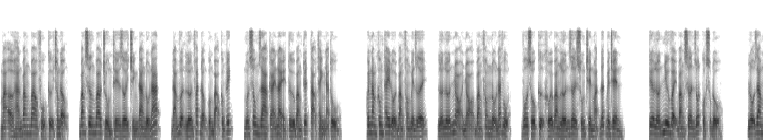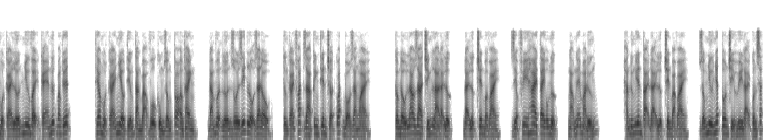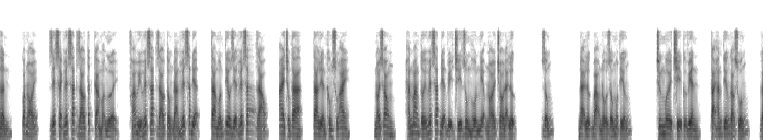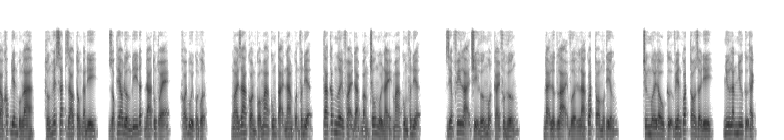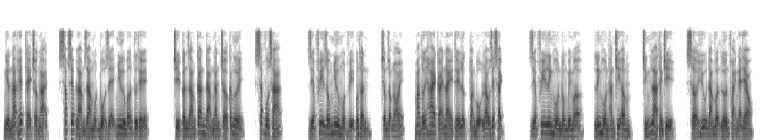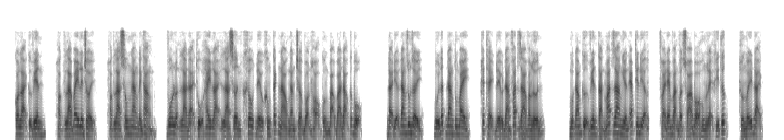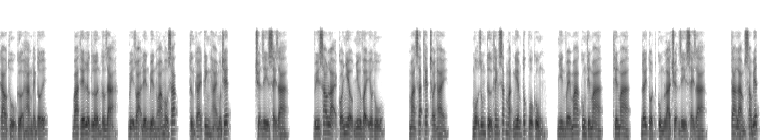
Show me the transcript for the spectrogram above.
Mà ở hàn băng bao phủ cự trong động, băng xương bao trùm thế giới chính đang đổ nát, đám vượn lớn phát động cuồng bạo công kích, muốn xông ra cái này từ băng tuyết tạo thành nhà tù. Quanh năm không thay đổi băng phong bên dưới, lớn lớn nhỏ nhỏ băng phong nổ nát vụn, vô số cự khối băng lớn rơi xuống trên mặt đất bên trên. Kia lớn như vậy băng sơn rốt cuộc sụp đổ. Lộ ra một cái lớn như vậy kẽ nước băng tuyết. Theo một cái nhiều tiếng tàn bạo vô cùng giống to âm thanh, đám vượn lớn rối rít lộ ra đầu, từng cái phát ra kinh thiên trợt quát bỏ ra ngoài. Cầm đầu lao ra chính là đại lực đại lực trên bờ vai, diệp phi hai tay ôm ngực, ngạo nghễ mà đứng. Hắn đứng yên tại đại lực trên bờ vai, giống như nhất tôn chỉ huy đại quân sát thần, quát nói, giết sạch huyết sát giáo tất cả mọi người, phá hủy huyết sát giáo tổng đàn huyết sát điện, ta muốn tiêu diệt huyết sát giáo, ai chống ta ta liền không xuống ai. Nói xong, hắn mang tới huyết sát điện vị trí dùng hồn niệm nói cho đại lực. Giống. Đại lực bạo nổ giống một tiếng. Chừng mười chỉ cự viên, tại hắn tiếng gào xuống, gào khóc điên của la, hướng huyết sát giáo tổng đàn đi, dọc theo đường đi đất đá tung tóe, khói bùi cuồn cuộn. Ngoài ra còn có ma cung tại nam quận phân điện, ta các ngươi phải đạp bằng châu ngồi này mà cùng phân điện diệp phi lại chỉ hướng một cái phương hướng. Đại lực lại vừa là quát to một tiếng. Chừng mười đầu cự viên quát to rời đi, như lăn như cự thạch, nghiền nát hết thể trở ngại, sắp xếp làm ra một bộ dễ như bỡn tư thế. Chỉ cần dám can đảm ngăn trở các ngươi, sắt vô xá. Diệp phi giống như một vị quân thần, trầm giọng nói, mang tới hai cái này thế lực toàn bộ lau giết sạch. Diệp phi linh hồn đồng bề mở, linh hồn hắn tri âm, chính là thánh chỉ, sở hữu đám vượn lớn phải nghe theo. Còn lại cự viên, hoặc là bay lên trời, hoặc là sông ngang đánh thẳng, vô luận là đại thụ hay lại là sơn khâu đều không cách nào ngăn trở bọn họ cùng bạo bá đạo cấp bộ đại địa đang run rẩy, bùi đất đang tung bay, hết thảy đều đang phát ra vang lớn. Một đám cự viên tản mát ra nghiền ép thiên địa, phải đem vạn vật xóa bỏ hung lệ khí tức, hướng mấy đại cao thủ cửa hàng đánh tới. Ba thế lực lớn cường giả, bị dọa đến biến hóa màu sắc, từng cái kinh hãi muốn chết. Chuyện gì xảy ra? Vì sao lại có nhiều như vậy yêu thú? Ma sát thét chói thai mộ dung tử thanh sắc mặt nghiêm túc vô cùng, nhìn về ma cung thiên ma thiên ma, đây tột cùng là chuyện gì xảy ra? Ta làm sao biết?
